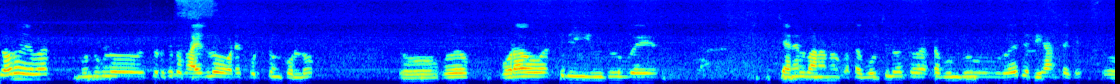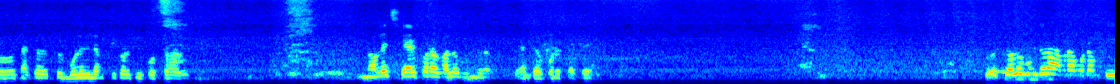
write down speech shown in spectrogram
চলো এবার। বন্ধুগুলো, ছোট ছোট ভাইগুলো অনেক পরিশ্রম করল। তো ওরাও অ্যাকচুয়ালি ইউটিউবে চ্যানেল বানানোর কথা বলছিল। তো একটা বন্ধু রয়েছে বিহার থেকে, তো তাকে একটু বলে দিলাম কি করে কি করতে হবে। নলেজ শেয়ার করা ভালো বন্ধুরা, একে অপরের সাথে। তো চলো বন্ধুরা, আমরা মোটামুটি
